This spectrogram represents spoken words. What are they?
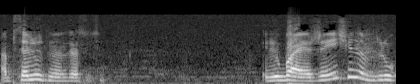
Абсолютно, здравствуйте. Любая женщина вдруг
